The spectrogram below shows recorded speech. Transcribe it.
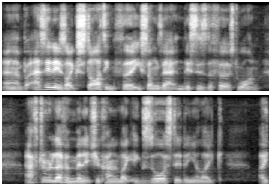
Um, but as it is, like starting 30 songs out and this is the first one, after 11 minutes, you're kind of like exhausted and you're like, I,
